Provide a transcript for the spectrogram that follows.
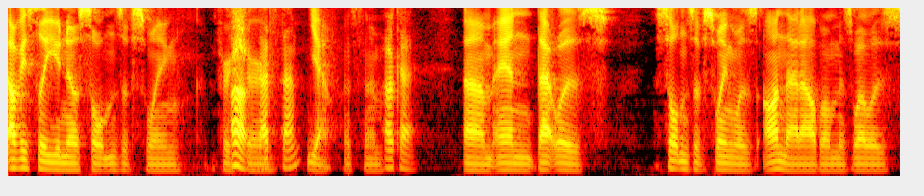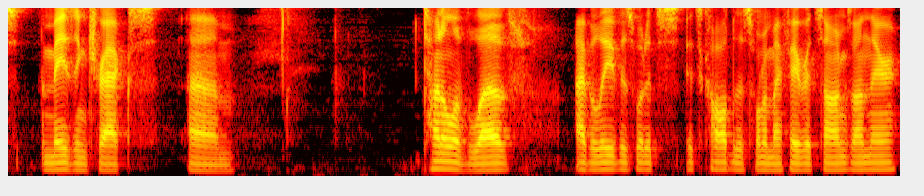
obviously, you know Sultans of Swing for oh, sure. that's them. yeah, that's them. Okay. Um, and that was Sultans of Swing was on that album as well as amazing tracks. Um, Tunnel of Love, I believe, is what it's it's called. That's one of my favorite songs on there.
